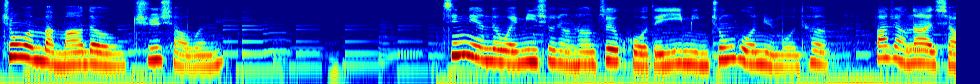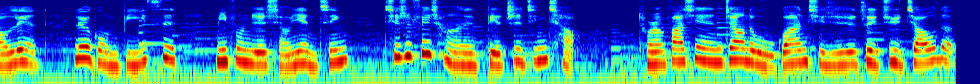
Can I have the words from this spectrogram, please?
中文版 model 曲晓雯，今年的维密秀场上最火的一名中国女模特，巴掌大的小脸，略拱鼻子，眯缝着小眼睛，其实非常的别致精巧。突然发现，这样的五官其实是最聚焦的，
